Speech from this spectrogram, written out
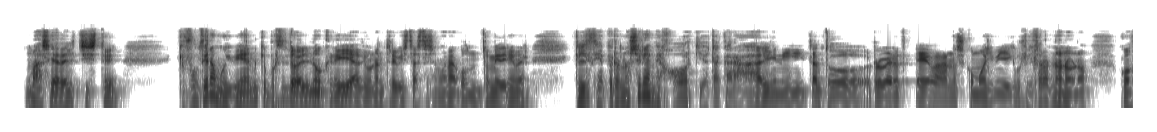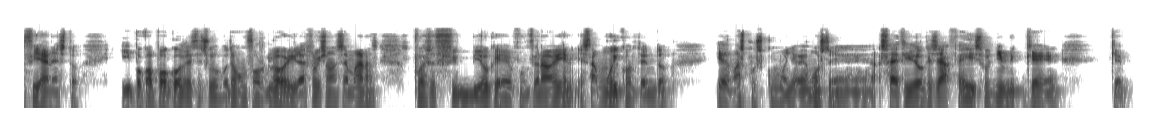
más allá del chiste, que funciona muy bien, que por cierto él no creía de una entrevista esta semana con Tommy Dreamer, que le decía, pero no sería mejor que yo atacara a alguien y tanto Robert Evans como Jimmy Jacobs le dijeron, no, no, no, confía en esto. Y poco a poco, desde su debut en For Glory y las próximas semanas, pues vio que funcionaba bien y está muy contento. Y además, pues como ya vemos, eh, se ha decidido que sea Face, un Jimmy que que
